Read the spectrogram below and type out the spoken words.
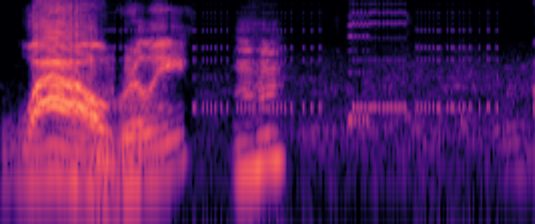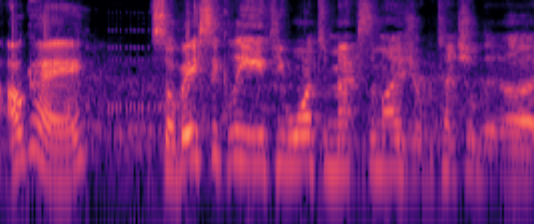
Wow, Mhm. really? Mm-hmm. Okay. So basically, if you want to maximize your potential uh,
